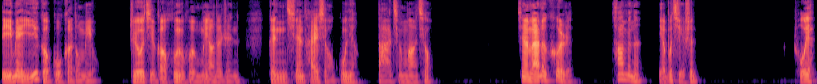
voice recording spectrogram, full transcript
里面一个顾客都没有，只有几个混混模样的人跟前台小姑娘打情骂俏。见来了客人，他们呢也不起身，出去。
